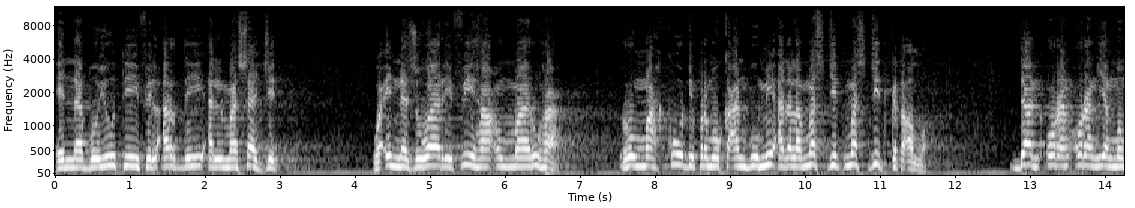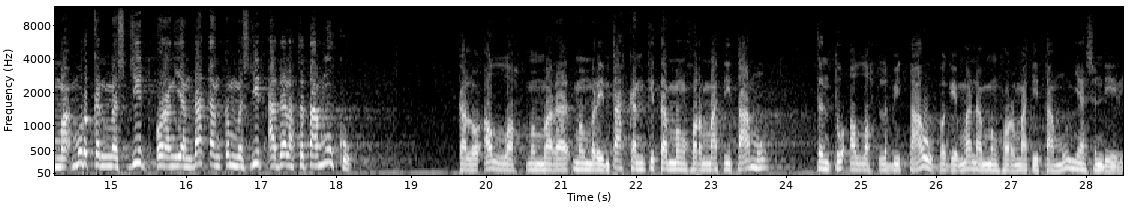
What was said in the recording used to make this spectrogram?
inna buyuti fil ardi al masajid wa inna zuwari fiha ummaruha. Rumahku di permukaan bumi adalah masjid-masjid kata Allah. Dan orang-orang yang memakmurkan masjid, orang yang datang ke masjid adalah tetamuku. Kalau Allah memerintahkan kita menghormati tamu, tentu Allah lebih tahu bagaimana menghormati tamunya sendiri.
